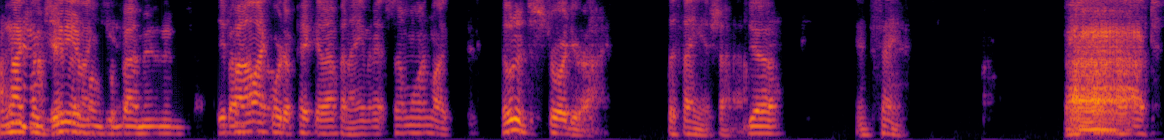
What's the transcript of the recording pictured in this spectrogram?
I I'm didn't like have any of like, them for you- Batman and if I like were to pick it up and aim it at someone, like it would have destroyed your eye. The thing it shot out. yeah. Insane. But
